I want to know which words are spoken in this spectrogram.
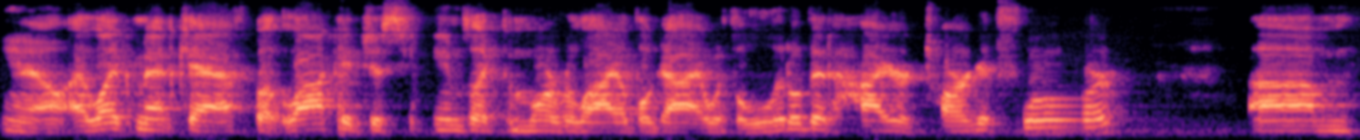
You know, I like Metcalf, but Lockett just seems like the more reliable guy with a little bit higher target floor. Um,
